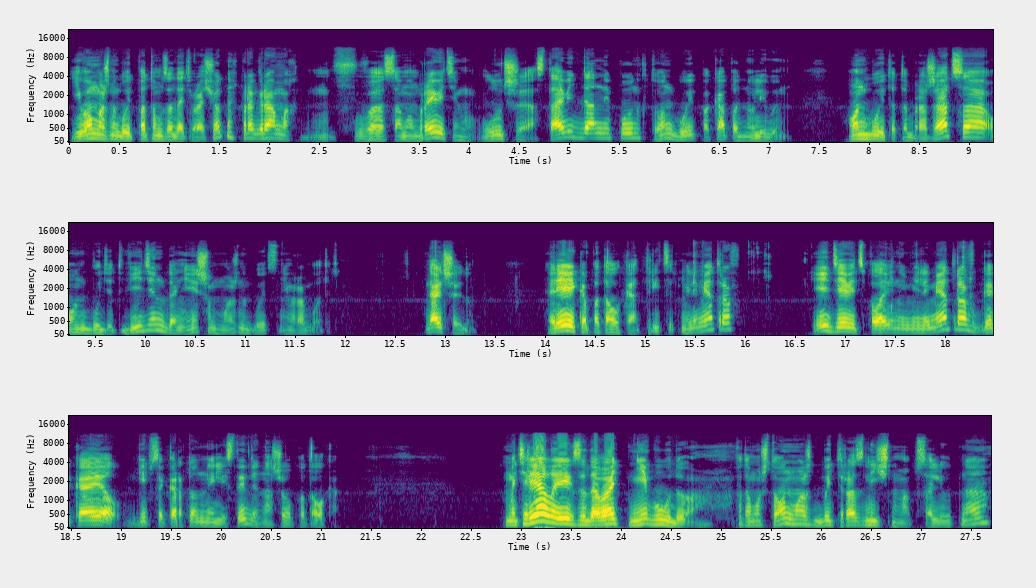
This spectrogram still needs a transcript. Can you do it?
Его можно будет потом задать в расчетных программах. В самом Revit лучше оставить данный пункт, он будет пока под нулевым. Он будет отображаться, он будет виден, в дальнейшем можно будет с ним работать. Дальше иду. Рейка потолка 30 мм и 9,5 мм ГКЛ, гипсокартонные листы для нашего потолка. Материалы их задавать не буду, потому что он может быть различным абсолютно,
